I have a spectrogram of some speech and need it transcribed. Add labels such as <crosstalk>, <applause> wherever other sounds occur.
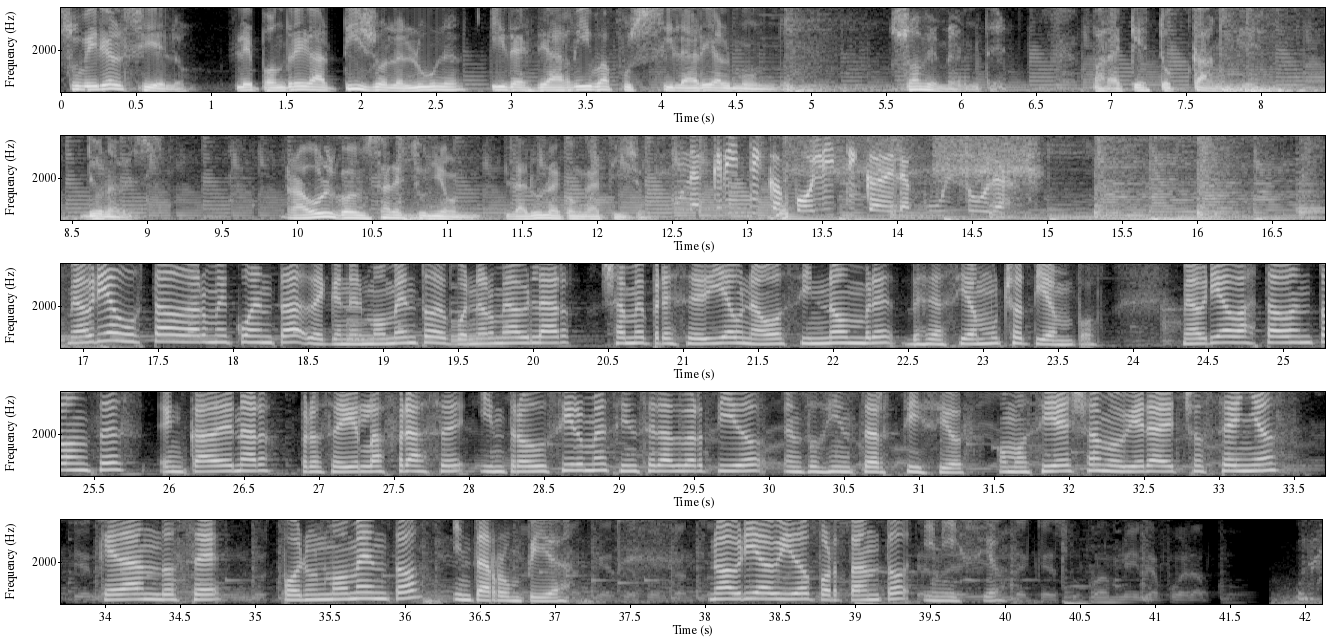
Subiré al cielo, le pondré gatillo a la luna y desde arriba fusilaré al mundo, suavemente, para que esto cambie de una vez. Raúl González Tuñón, La Luna con Gatillo. Una crítica política de la cultura. Me habría gustado darme cuenta de que en el momento de ponerme a hablar ya me precedía una voz sin nombre desde hacía mucho tiempo. Me habría bastado entonces encadenar, proseguir la frase, introducirme sin ser advertido en sus intersticios, como si ella me hubiera hecho señas, quedándose por un momento interrumpida. No habría habido, por tanto, inicio.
